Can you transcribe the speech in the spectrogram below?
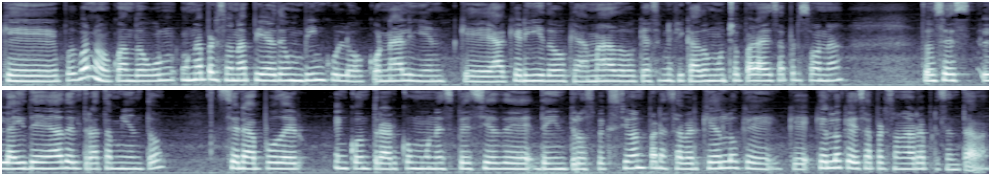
que pues bueno, cuando una persona pierde un vínculo con alguien que ha querido, que ha amado, que ha significado mucho para esa persona, entonces la idea del tratamiento será poder encontrar como una especie de, introspección para saber qué es lo que, qué es lo que esa persona representaba.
